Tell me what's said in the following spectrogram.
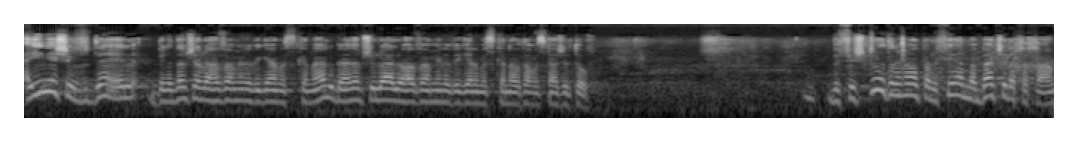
האם יש הבדל בין אדם שהיה לו הווה אמינא והגיע למסקנה לבין אדם שלא היה לו הווה אמינא והגיע למסקנה, אותה מסקנה של טוב? בפשטות, אני אומר עוד פעם, לפי המבט של החכם,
